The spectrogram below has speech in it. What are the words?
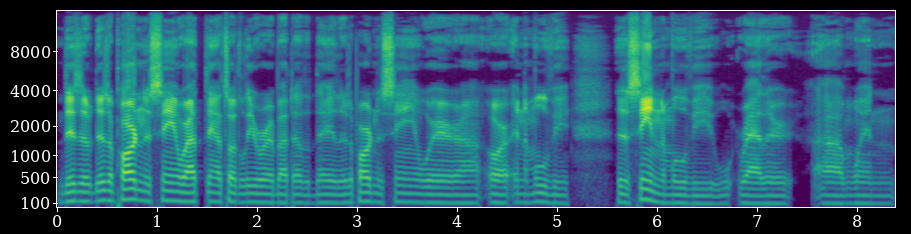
There's a there's a part in the scene where I think I talked to Leroy about the other day. There's a part in the scene where uh, or in the movie, there's a scene in the movie rather uh, when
